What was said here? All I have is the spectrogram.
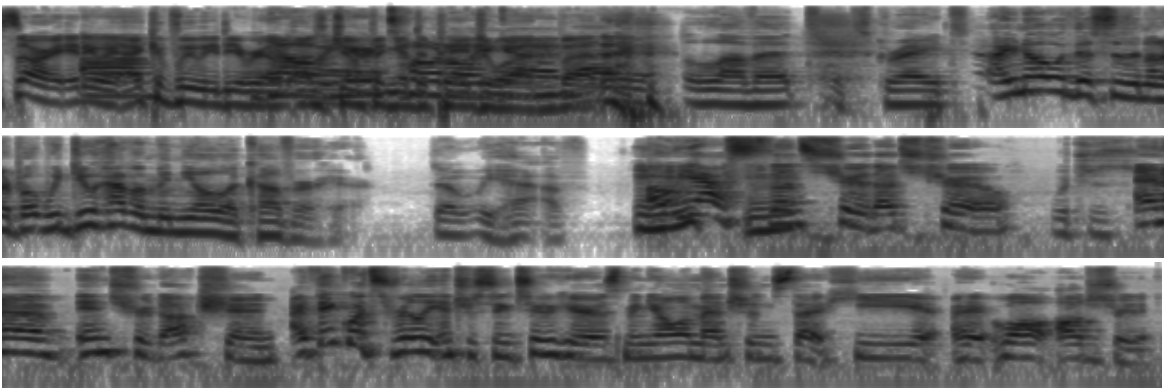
Sorry. Anyway, I Um, completely derailed. no, I was you're jumping into totally page one, but. I love it. It's great. I know this is another, but we do have a Mignola cover here that we have, Oh, yes, that's true. That's true. which is and an introduction. I think what's really interesting too here is Mignola mentions that he. I- Well, I'll just read it.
